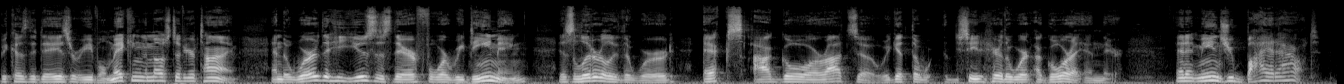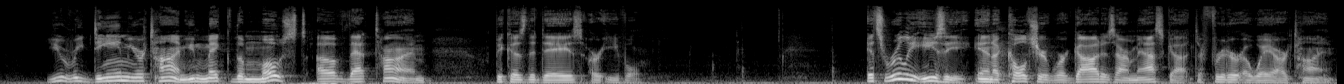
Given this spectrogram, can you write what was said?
because the days are evil, making the most of your time. And the word that he uses there for redeeming is literally the word exagorazo. We get the you see hear the word agora in there. And it means you buy it out. You redeem your time. You make the most of that time because the days are evil. It's really easy in a culture where God is our mascot to fritter away our time,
